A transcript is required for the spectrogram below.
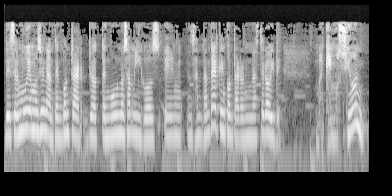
de ser muy emocionante encontrar, yo tengo unos amigos en, en Santander que encontraron un asteroide, qué emoción,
